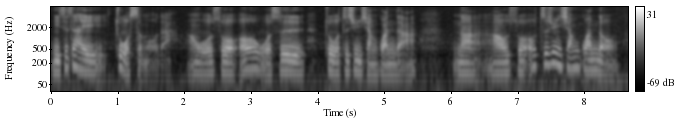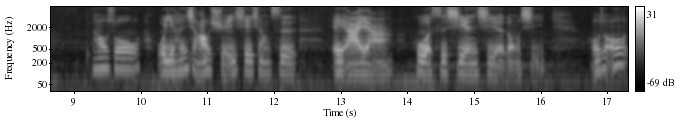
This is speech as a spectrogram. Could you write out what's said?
你是在做什么的？”然后我说：“哦，我是做资讯相关的啊。”那然后说：“哦，资讯相关的哦。”然后说：“我也很想要学一些像是 AI 呀，或者是 CNC 的东西。”我说哦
